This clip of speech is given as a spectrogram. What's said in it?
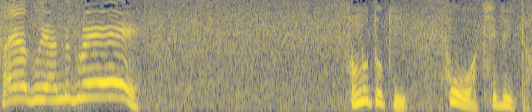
早くやんでくれ。その時方は気づいた。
